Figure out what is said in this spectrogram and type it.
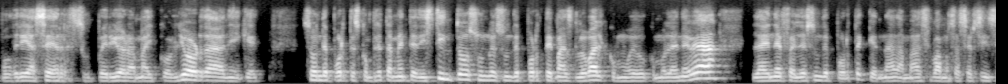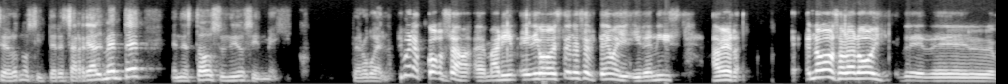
podría ser superior a Michael Jordan y que son deportes completamente distintos. Uno es un deporte más global como, como la NBA, la NFL es un deporte que nada más, vamos a ser sinceros, nos interesa realmente en Estados Unidos y en México. Pero bueno. Y una cosa, eh, Marín, eh, digo, este no es el tema, y, y Denise, a ver, eh, no vamos a hablar hoy del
